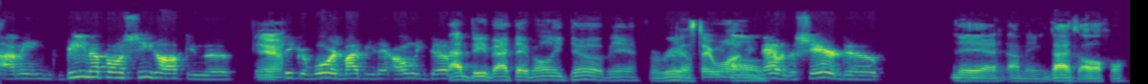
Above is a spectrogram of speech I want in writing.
I mean, beating up on She-Hulk in the, in the Secret Wars might be their only dub. I'd be about their only dub, yeah, for real. Yes, they won. Um, that was a shared dub. Yeah, I mean, that's awful.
